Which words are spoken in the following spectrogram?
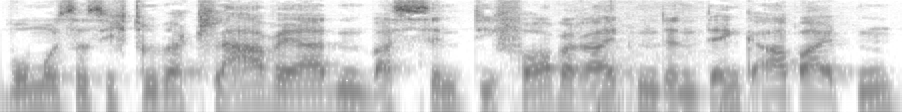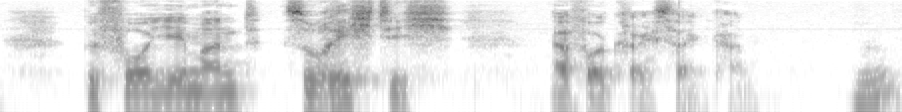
wo muss er sich drüber klar werden? Was sind die vorbereitenden Denkarbeiten, bevor jemand so richtig erfolgreich sein kann? Mhm.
